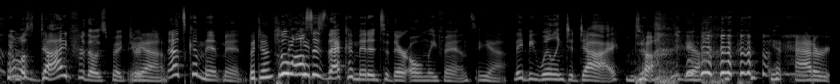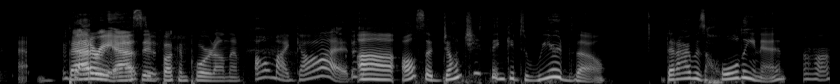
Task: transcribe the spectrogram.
almost died for those pictures. Yeah. That's commitment. But don't you Who else is that committed to their OnlyFans? Yeah. They'd be willing to die. Duh. yeah. Get adder- battery, Battery acid, acid. fucking poured on them. Oh my god. Uh, also, don't you think it's weird though that I was holding it Uh-huh.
